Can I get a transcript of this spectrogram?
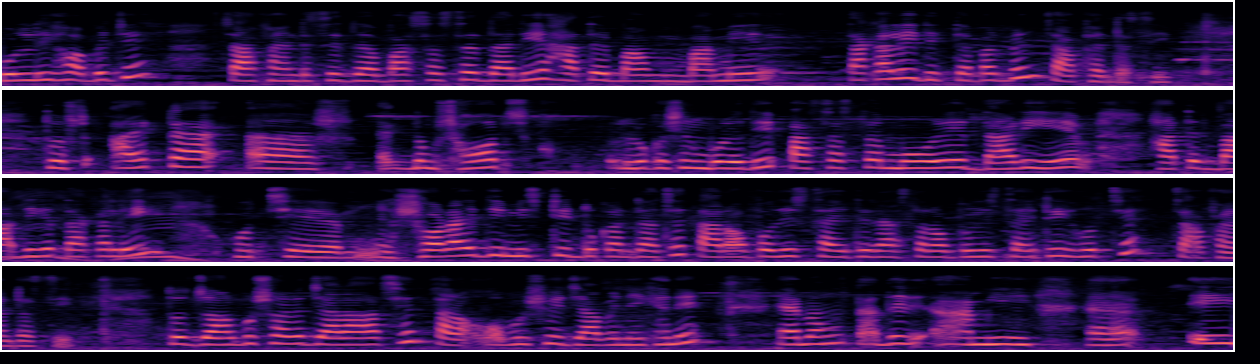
বললেই হবে যে চা ফ্যান্টাসি পাঁচ রাস্তায় দাঁড়িয়ে হাতের বাম বামে তাকালেই দেখতে পারবেন চা ফ্যান্টাসি তো আরেকটা একদম সহজ লোকেশন বলে দিই, পাঁচ রাস্তার মোড়ে দাঁড়িয়ে হাতের বাঁদিকে তাকালেই হচ্ছে সরাই যে মিষ্টির দোকানটা আছে, তার অপোজিট সাইডে রাস্তার অপোজিট সাইডেই হচ্ছে চা ফ্যান্টাসি তো শহরে যারা আছেন, তারা অবশ্যই যাবেন এখানে এবং তাদের আমি এই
